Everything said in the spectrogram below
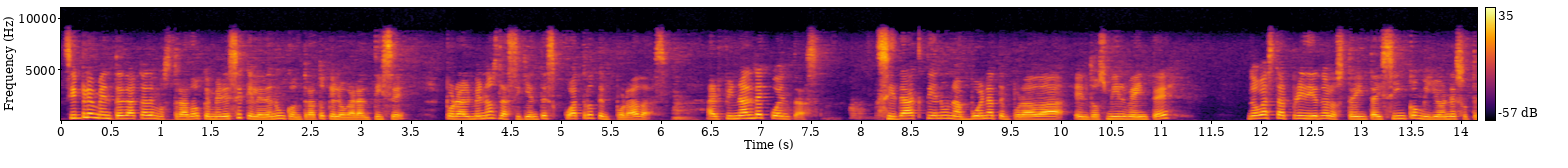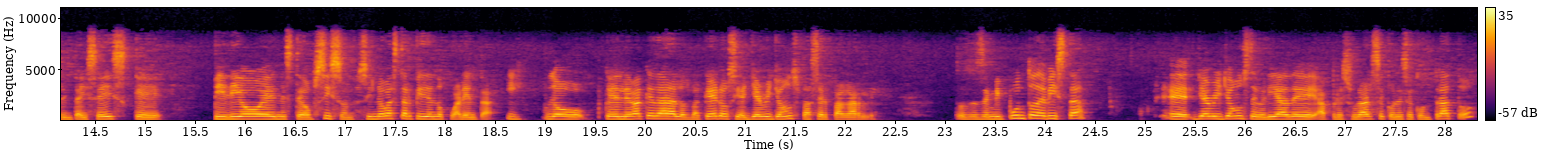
simplemente Dak ha demostrado que merece que le den un contrato que lo garantice por al menos las siguientes cuatro temporadas. Al final de cuentas, si Dak tiene una buena temporada en 2020, no va a estar pidiendo los 35 millones o 36 que pidió en este offseason, sino va a estar pidiendo 40 y lo que le va a quedar a los vaqueros y a Jerry Jones va a ser pagarle. Entonces, desde mi punto de vista, eh, Jerry Jones debería de apresurarse con ese contrato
